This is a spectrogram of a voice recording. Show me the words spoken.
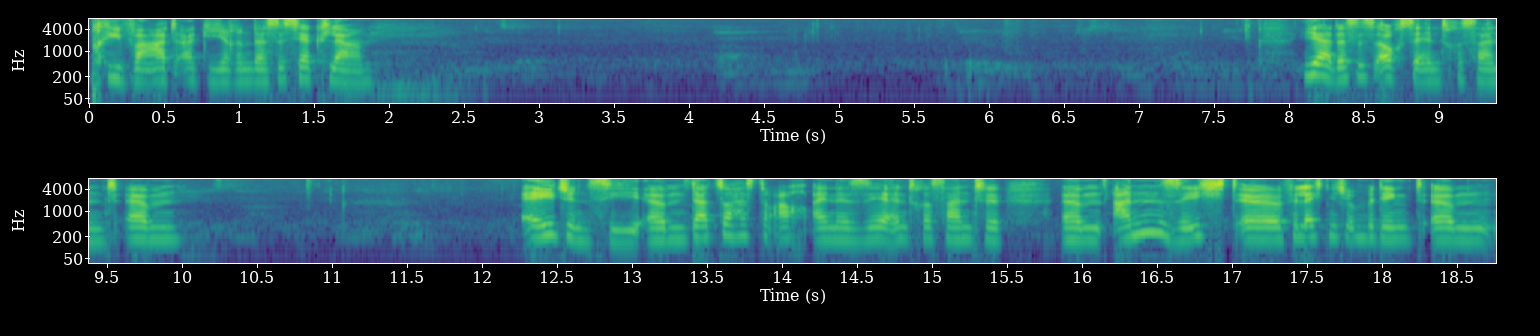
privat agieren, das ist ja klar. Ja, das ist auch sehr interessant. Ähm, Agency. Ähm, dazu hast du auch eine sehr interessante ähm, Ansicht, äh, vielleicht nicht unbedingt ähm,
